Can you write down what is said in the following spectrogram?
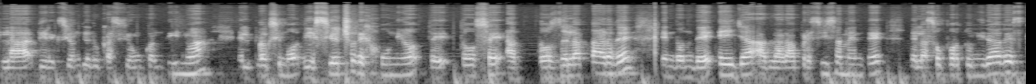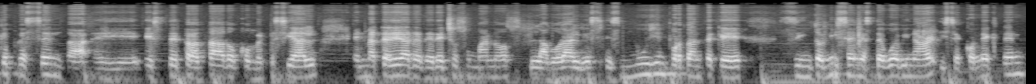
la Dirección de Educación Continua el próximo 18 de junio de 12 a 2 de la tarde, en donde ella hablará precisamente de las oportunidades que presenta eh, este tratado comercial en materia de derechos humanos laborales. Es muy importante que sintonicen este webinar y se conecten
